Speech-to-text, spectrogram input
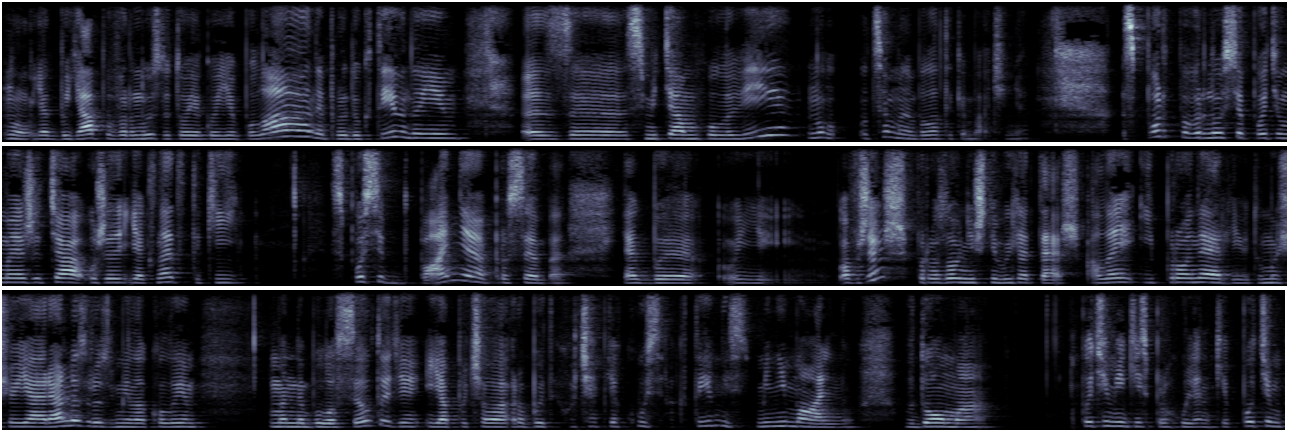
Ну, якби я повернусь до того, якою я була, непродуктивної, е, з сміттям в голові. Ну, оце в мене було таке бачення. Спорт повернувся потім в моє життя, уже, як знаєте, такий спосіб дбання про себе, якби. А вже ж про зовнішній вигляд теж, але і про енергію, тому що я реально зрозуміла, коли у мене не було сил тоді, і я почала робити хоча б якусь активність мінімальну вдома Потім якісь прогулянки, потім,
